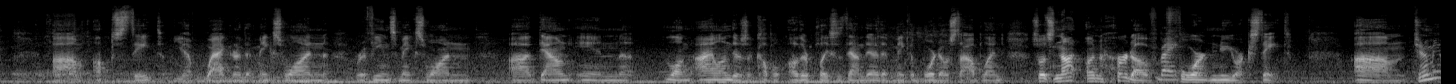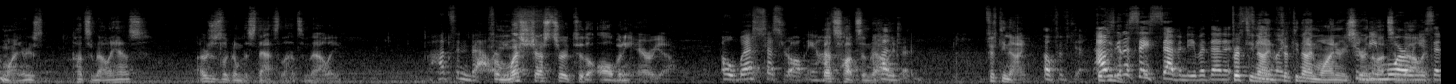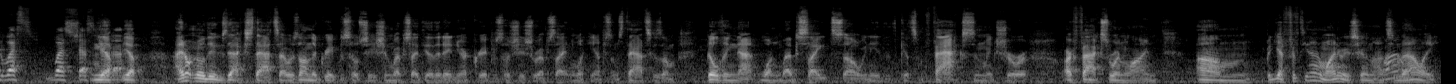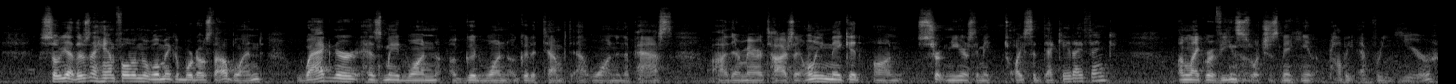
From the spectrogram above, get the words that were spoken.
Um, upstate, you have Wagner that makes one. Ravines makes one. Uh, down in Long Island, there's a couple other places down there that make a Bordeaux style blend. So it's not unheard of Right. for New York State. Um, do you know how many wineries Hudson Valley has? I was just looking at the stats of the Hudson Valley. Hudson Valley. From Westchester to the Albany area, Oh, Westchester, Albany. That's Hudson Valley. 100. 59. Oh, 50. I was going to say 70, but then it 59 seemed like 59 wineries should here in the be Hudson more Valley. when you said West Westchester. Yep, to- yep. I don't know the exact stats. I was on the Grape Association website the other day, New York Grape Association website, and looking up some stats because I'm building that one website. So we need to get some facts and make sure our facts are in line. Um, but yeah, 59 wineries here in the Hudson Wow. Valley. So yeah, there's a handful of them that will make a Bordeaux style blend. Wagner has made one, a good one, a good attempt at one in the past. Uh, their Meritage, they only make it on certain years. They make twice a decade, I think. Unlike Ravines, which is making it probably every year.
